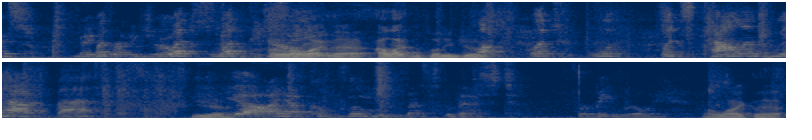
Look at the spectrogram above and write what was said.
dance, make What- funny jokes. What, what oh. I like that. I like the funny What, jokes. what, what, which talent we have best? Yeah, Yeah, I have kung fu moves. That's the best for me, really. I like that.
